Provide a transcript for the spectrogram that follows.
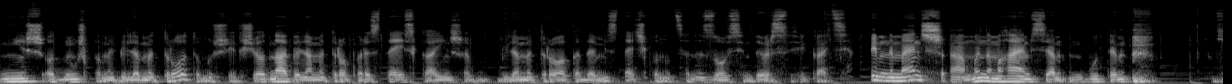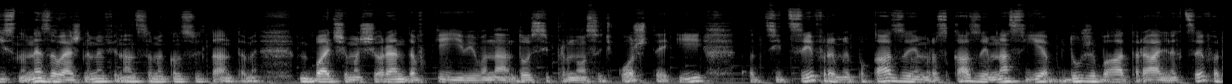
ніж однушками біля метро. Тому що якщо одна біля метро Перестейська, а інша біля метро Академістечко, ну це не зовсім диверсифікація. Тим не менш, ми намагаємося бути. Дійсно незалежними фінансовими консультантами. Ми бачимо, що оренда в Києві вона досі приносить кошти, і ці цифри ми показуємо, розказуємо. У нас є дуже багато реальних цифр,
